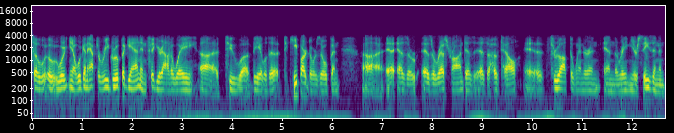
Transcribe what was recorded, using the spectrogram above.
so we're you know we're going to have to regroup again and figure out a way uh, to uh, be able to to keep our doors open uh, as a as a restaurant, as as a hotel uh, throughout the winter and, and the rainier season, and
